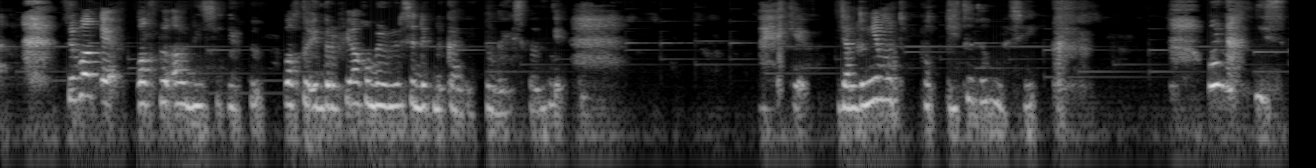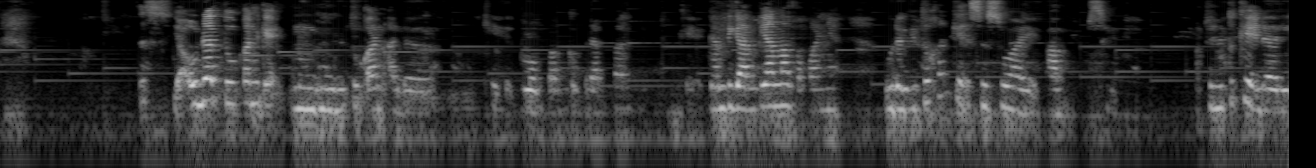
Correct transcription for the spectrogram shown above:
Coba kayak waktu audisi itu waktu interview aku benar-benar sedek-degan itu guys. Kan kayak eh, kayak jantungnya mau cepet gitu tau gak sih? Mau nangis terus ya udah tuh kan kayak nunggu gitu kan ada kayak gelombang keberapa gitu. kayak ganti-gantian lah pokoknya. Udah gitu kan kayak sesuai absen absen itu kayak dari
